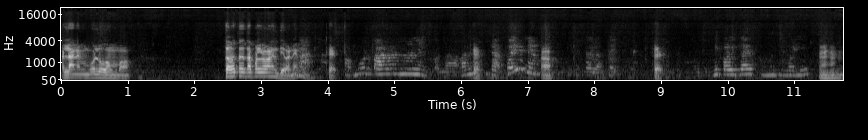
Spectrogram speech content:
એટલે આને બોલું આમ તો પલળવા નહીં દેવાના એમ? ઠેક ને? હા. ઠેક નીકળી જાય બધું હોય. હમ હમ.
